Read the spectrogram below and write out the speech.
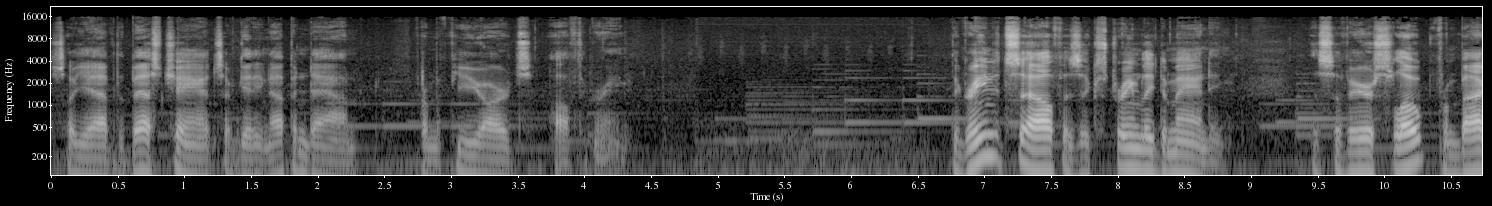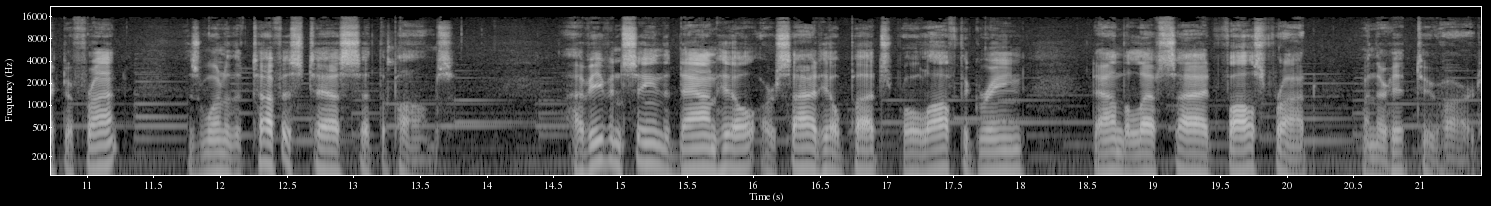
so you have the best chance of getting up and down from a few yards off the green. The green itself is extremely demanding. The severe slope from back to front is one of the toughest tests at the Palms. I've even seen the downhill or side hill putts roll off the green down the left side false front when they're hit too hard.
